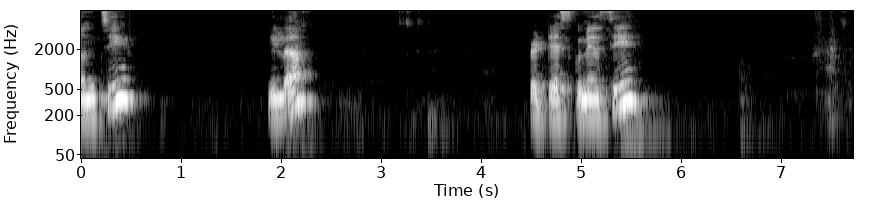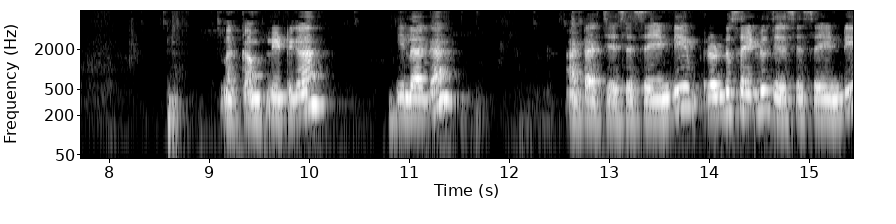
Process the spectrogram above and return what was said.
నుంచి ఇలా పెట్టేసుకునేసి నాకు కంప్లీట్గా ఇలాగా అటాచ్ చేసేసేయండి. రెండు సైడ్లు చేసేసేయండి.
